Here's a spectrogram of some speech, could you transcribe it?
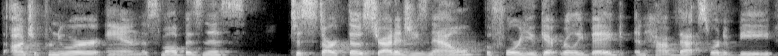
the entrepreneur and the small business to start those strategies now before you get really big and have that sort of be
